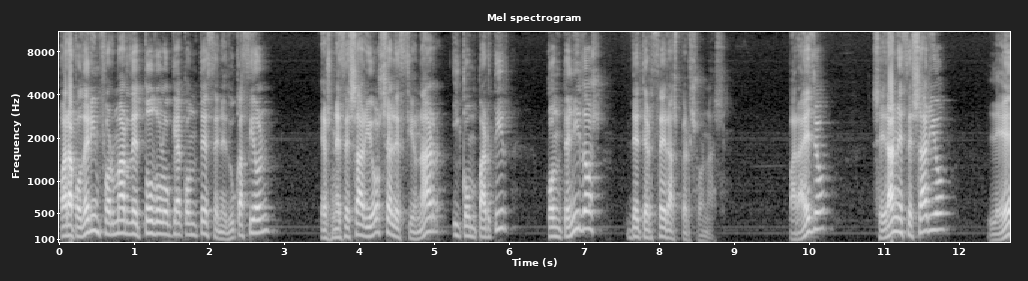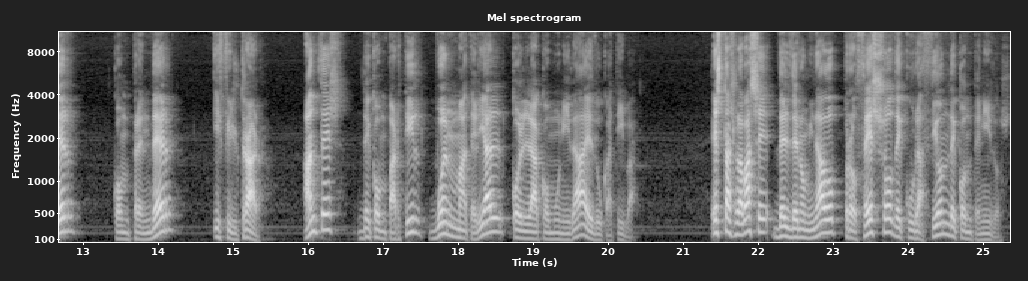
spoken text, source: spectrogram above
Para poder informar de todo lo que acontece en educación, es necesario seleccionar y compartir contenidos de terceras personas. Para ello, será necesario leer, comprender y filtrar, antes de compartir buen material con la comunidad educativa. Esta es la base del denominado proceso de curación de contenidos,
